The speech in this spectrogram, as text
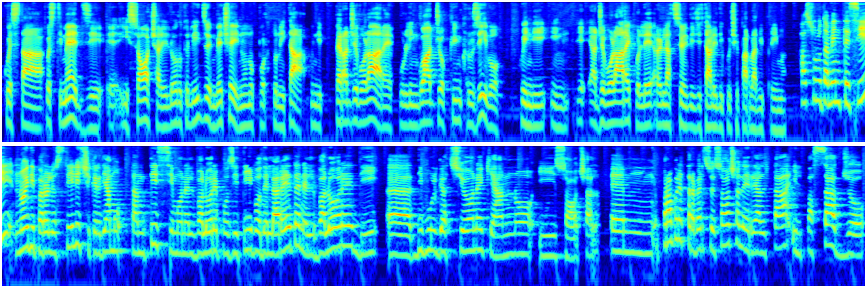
questa, questi mezzi, eh, i social, il loro utilizzo invece in un'opportunità, quindi per agevolare un linguaggio più inclusivo quindi in, agevolare quelle relazioni digitali di cui ci parlavi prima. Assolutamente sì, noi di Parole Ostili ci crediamo tantissimo nel valore positivo della rete, nel valore di eh, divulgazione che hanno i social. Ehm, proprio attraverso i social in realtà il passaggio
